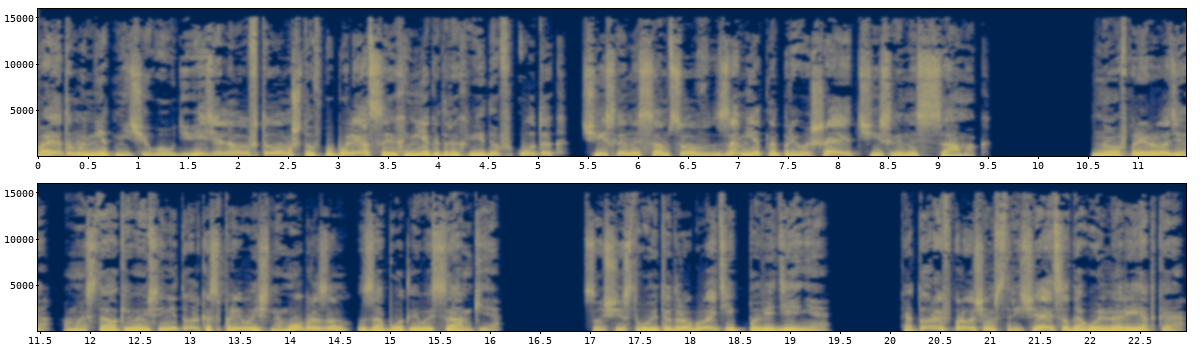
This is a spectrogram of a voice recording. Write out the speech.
Поэтому нет ничего удивительного в том, что в популяциях некоторых видов уток численность самцов заметно превышает численность самок. Но в природе мы сталкиваемся не только с привычным образом заботливой самки. Существует и другой тип поведения, который, впрочем, встречается довольно редко.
